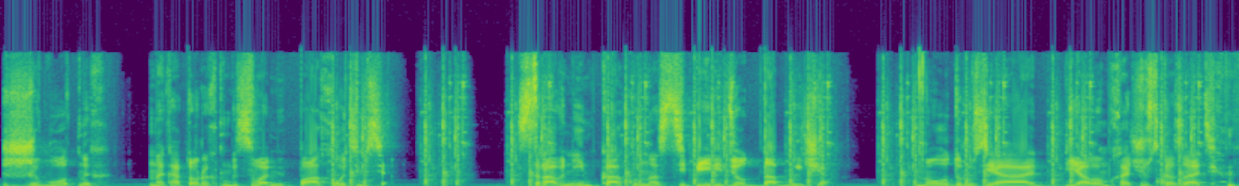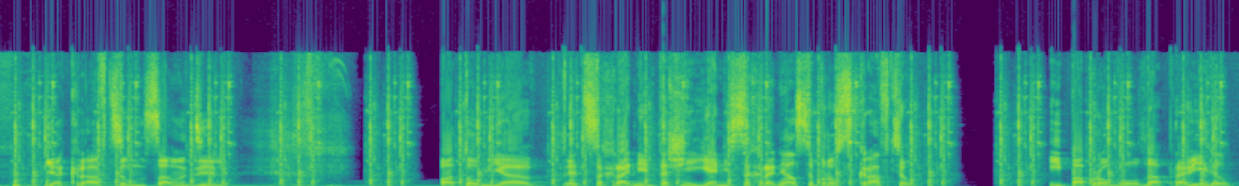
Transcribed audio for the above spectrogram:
животных, на которых мы с вами поохотимся. Сравним, как у нас теперь идет добыча. Но, друзья, я вам хочу сказать, я крафтил на самом деле. Потом я это сохранял, точнее, я не сохранялся, просто скрафтил. И попробовал, да, проверил.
